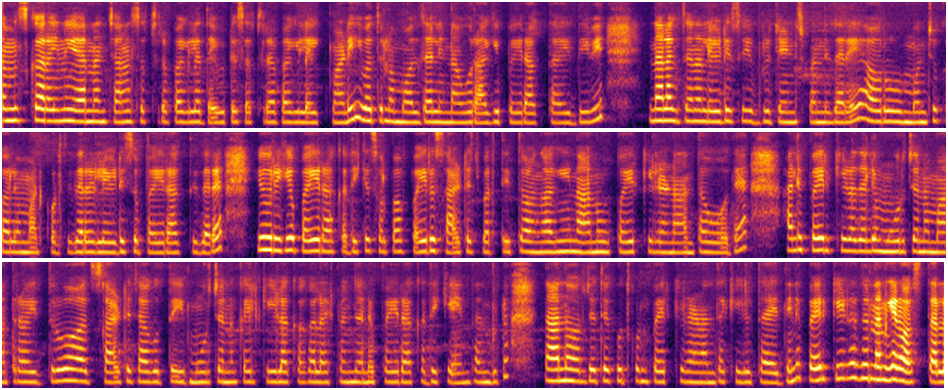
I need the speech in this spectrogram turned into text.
ನಮಸ್ಕಾರ. ಇನ್ನು ಯಾರು ನನ್ನ ಚಾನಲ್ ಸಬ್ಸ್ಕ್ರೈಬ್ ಆಗಿಲ್ಲ, ದಯವಿಟ್ಟು ಸಬ್ಸ್ಕ್ರೈಬ್ ಆಗಿ ಲೈಕ್ ಮಾಡಿ. ಇವತ್ತು ನಮ್ಮ ಹೊಲದಲ್ಲಿ ನಾವು ರಾಗಿ ಪೈರು ಹಾಕ್ತಾ ಇದ್ದೀವಿ. ನಾಲ್ಕು ಜನ ಲೇಡೀಸು ಇಬ್ಬರು ಜೆಂಟ್ಸ್ ಬಂದಿದ್ದಾರೆ. ಅವರು ಮಂಜು ಕಾಲು ಮಾಡಿಕೊಡ್ತಿದ್ದಾರೆ. ಲೇಡೀಸು ಪೈರ್ ಹಾಕ್ತಿದ್ದಾರೆ. ಇವರಿಗೆ ಪೈರ್ ಹಾಕೋದಕ್ಕೆ ಸ್ವಲ್ಪ ಪೈರು ಸಾಲ್ಟೇಜ್ ಬರ್ತಿತ್ತು. ಹಂಗಾಗಿ ನಾನು ಪೈರು ಕೀಳೋಣ ಅಂತ ಹೋದೆ. ಅಲ್ಲಿ ಪೈರು ಕೀಳೋದಲ್ಲಿ ಮೂರು ಜನ ಮಾತ್ರ ಇದ್ದರು ಅದು ಸಾಲ್ಟೇಜ್ ಆಗುತ್ತೆ. ಈ ಮೂರು ಜನ ಕೈಲಿ ಕೀಳೋಕ್ಕಾಗಲ್ಲ. ಅಷ್ಟೊಂದು ಜನ ಪೈರು ಹಾಕೋದಕ್ಕೆ ಅಂತ ಅಂದ್ಬಿಟ್ಟು ನಾನು ಅವ್ರ ಜೊತೆ ಕೂತ್ಕೊಂಡು ಪೈರು ಕೀಳೋಣ ಅಂತ ಕೀಳ್ತಾ ಇದ್ದೀನಿ. ಪೈರು ಕೀಳೋದು ನನಗೇನು ಹೊಸ್ತಲ್ಲ.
